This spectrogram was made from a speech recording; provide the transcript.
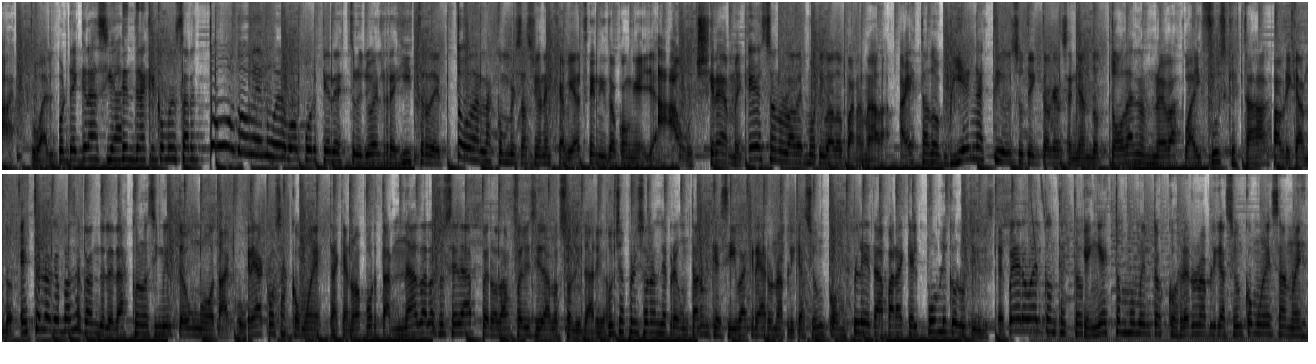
actual. Por desgracia, tendrá que comenzar todo de nuevo porque destruyó el registro de todas las conversaciones que había tenido con ella. ¡Auch! Créanme, eso no lo ha desmotivado para nada. Ha estado bien activo en su TikTok enseñando todas las nuevas waifus que está fabricando. Esto es lo que pasa cuando le das conocimiento a un otaku. Crea cosas como esta que no aportan nada a la sociedad pero dan felicidad a los solitarios. Muchas personas le preguntaron que si iba a crear una aplicación completa para que el público lo utilice, pero él contestó que en estos momentos correr una aplicación como esa no es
